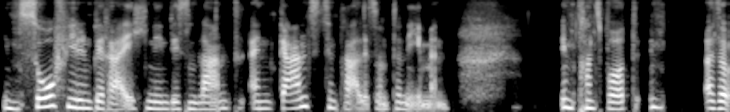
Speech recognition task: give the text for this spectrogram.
in so vielen Bereichen in diesem Land ein ganz zentrales Unternehmen. Im Transport, also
